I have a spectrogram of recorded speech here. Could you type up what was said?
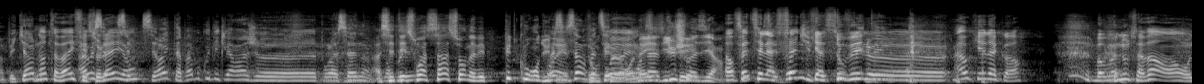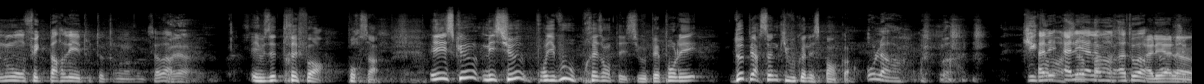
impeccable. Non, ça va, il fait Ah soleil. c'est- hein. C'est c'est vrai que t'as pas beaucoup d'éclairage euh, pour la scène. ah, C'était soit ça, soit on n'avait plus de courant du Ouais, tout. c'est ça, en fait, Donc, euh, ouais, on on a, a dû choisir. En fait, c'est la scène qui qui, a sauvé le. Ah, ok, d'accord. Bon, bah, nous, ça va. hein. Nous, on fait que parler tout autant. Donc, ça va. voilà. Et vous êtes très fort pour ça. Et est-ce que, messieurs, pourriez-vous vous présenter, s'il vous plaît, pour les deux personnes qui vous connaissent pas encore Oh là Qui Allez, commence allez, Je Alain, commence. à toi. Allez, Alain.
